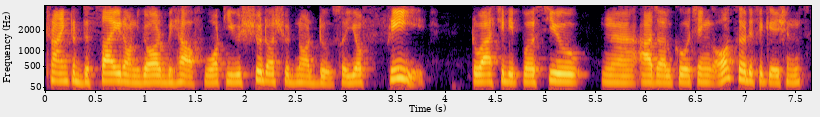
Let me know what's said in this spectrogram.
trying to decide on your behalf what you should or should not do. So you're free to actually pursue uh, agile coaching or certifications.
